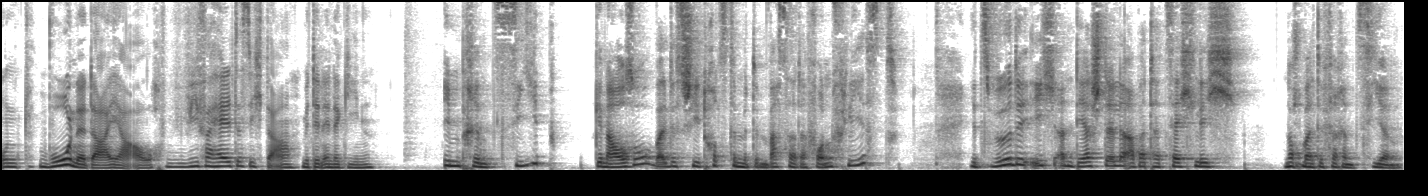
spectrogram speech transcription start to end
und wohne da ja auch. Wie verhält es sich da mit den Energien? Im Prinzip genauso, weil das Ski trotzdem mit dem Wasser davonfließt. Jetzt würde ich an der Stelle aber tatsächlich nochmal differenzieren.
